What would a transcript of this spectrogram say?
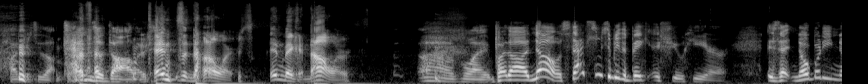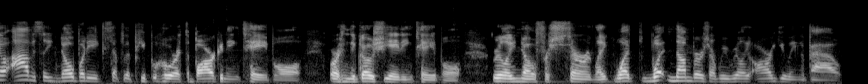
Hundreds of dollars, tens of dollars. tens of dollars, and make a dollar. Oh boy, but uh, no, so that seems to be the big issue here. Is that nobody know? Obviously, nobody except for the people who are at the bargaining table or the negotiating table really know for sure. Like, what what numbers are we really arguing about?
